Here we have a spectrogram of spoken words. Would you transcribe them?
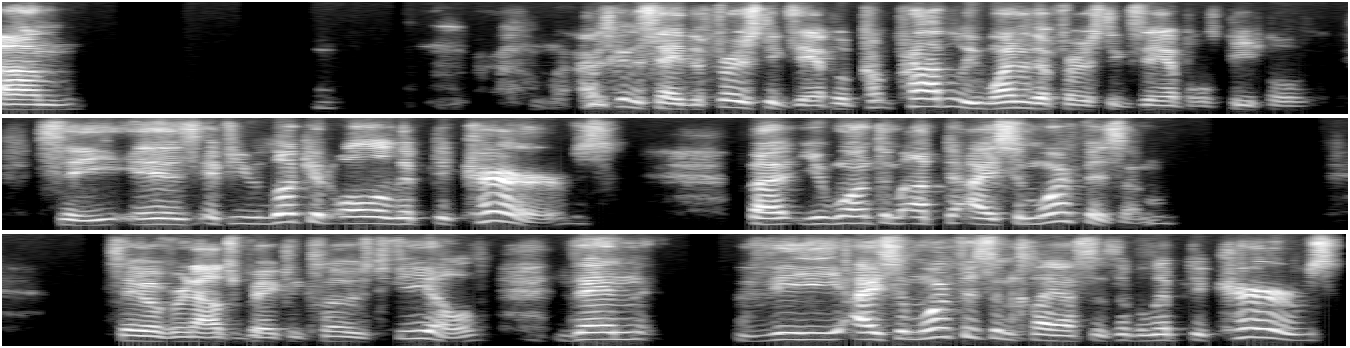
Um, I was going to say the first example, probably one of the first examples people see is if you look at all elliptic curves, but you want them up to isomorphism, say over an algebraically closed field, then the isomorphism classes of elliptic curves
